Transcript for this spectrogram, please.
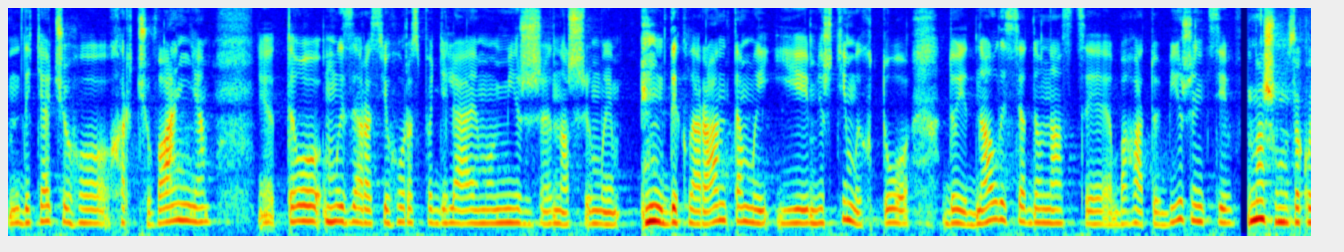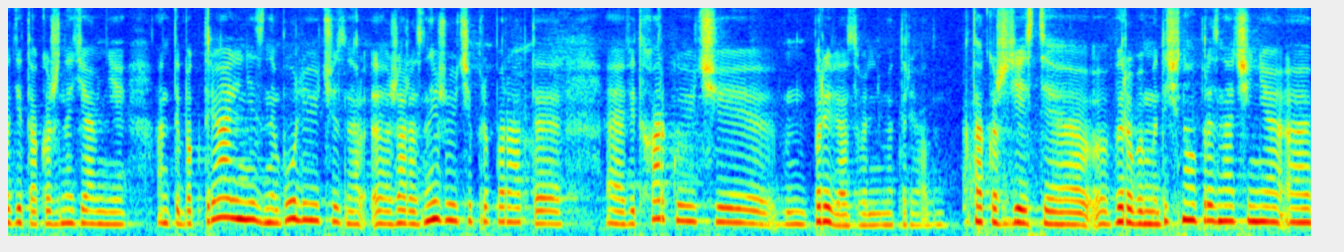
дитячого харчування. То ми зараз його розподіляємо між нашими декларантами і між тими, хто доєдналися до нас. Це багато біженців. У нашому закладі також наявні антибактеріальні, знеболюючі, е, жарознижуючі препарати, е, відхаркуючі, перев'язувальні матеріали. Також є е, вироби медичного призначення,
